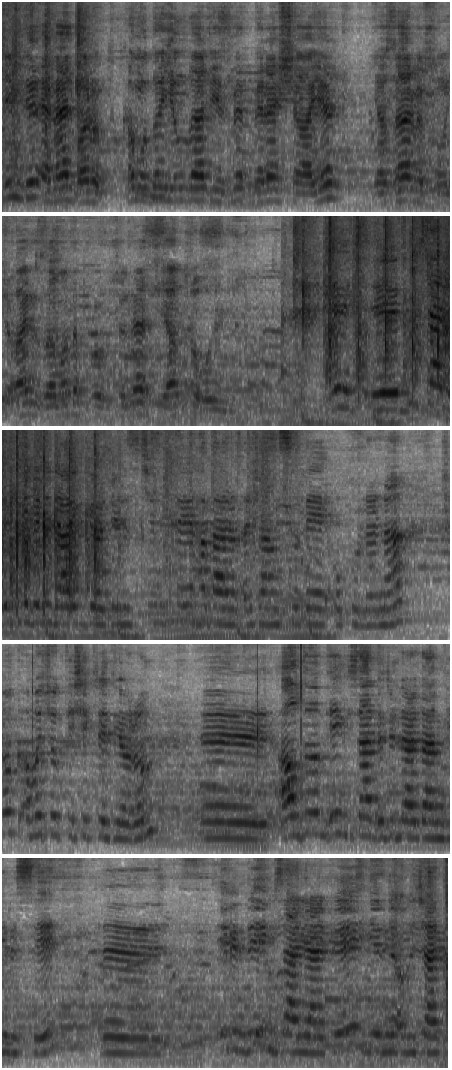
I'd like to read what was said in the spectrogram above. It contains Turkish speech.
kimdir Emel Barut? Kamuda yıllarca hizmet veren şair, yazar ve sunucu, aynı zamanda profesyonel tiyatro oyuncusu. Evet, e, güzel ödülü layık gördüğünüz için Kaya Haber Ajansı ve okurlarına çok ama çok teşekkür ediyorum. E, aldığım en güzel ödüllerden birisi. E, evimde en güzel yerde yerini alacak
